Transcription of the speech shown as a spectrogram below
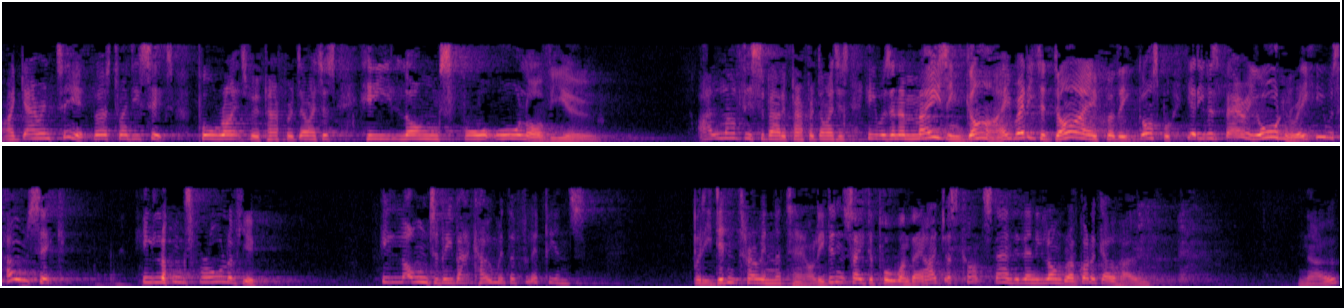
I guarantee it. Verse 26, Paul writes to Epaphroditus, He longs for all of you. I love this about Epaphroditus. He was an amazing guy, ready to die for the gospel, yet he was very ordinary. He was homesick. He longs for all of you. He longed to be back home with the Philippians. But he didn't throw in the towel. He didn't say to Paul one day, I just can't stand it any longer. I've got to go home. No.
